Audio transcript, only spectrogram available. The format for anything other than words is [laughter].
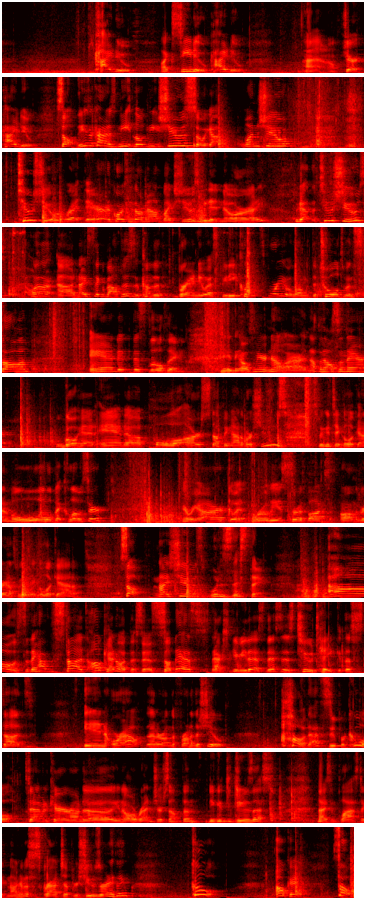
Kyedoo, like Sea-Doo, Kyedoo. I don't know, sure, Kyedoo. So these are kind of neat little neat shoes. So we got one shoe, two shoe right there. And of course these are mountain bike shoes, we didn't know already. We got the two shoes. One uh, nice thing about this is it comes with brand new SPD cleats for you, along with the tool to install them. And it, this little thing. Anything else in here? No, all right, nothing else in there. We'll go ahead and uh, pull our stuffing out of our shoes so we can take a look at them a little bit closer. Here we are. Go ahead and throw these, throw this box on the ground so we can take a look at them. So, nice shoes. What is this thing? Oh, so they have the studs. Okay, I know what this is. So this, they actually give you this. This is to take the studs in or out that are on the front of the shoe. Oh, that's super cool. Instead of having to carry around a, you know, a wrench or something, you could use this. Nice and plastic, not gonna scratch up your shoes or anything. Cool. Okay, so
